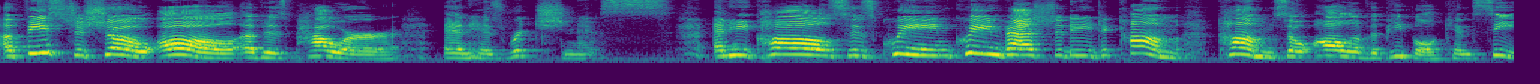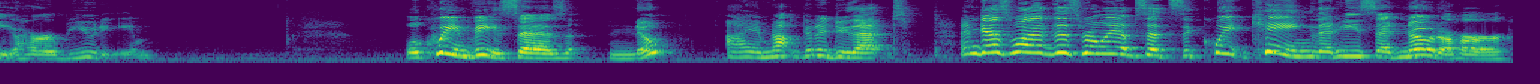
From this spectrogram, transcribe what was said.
a feast to show all of his power and his richness. And he calls his queen, Queen Vashti, to come, come, so all of the people can see her beauty. Well, Queen V says, Nope, I am not going to do that. And guess what? This really upsets the queen, king that he said no to her.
